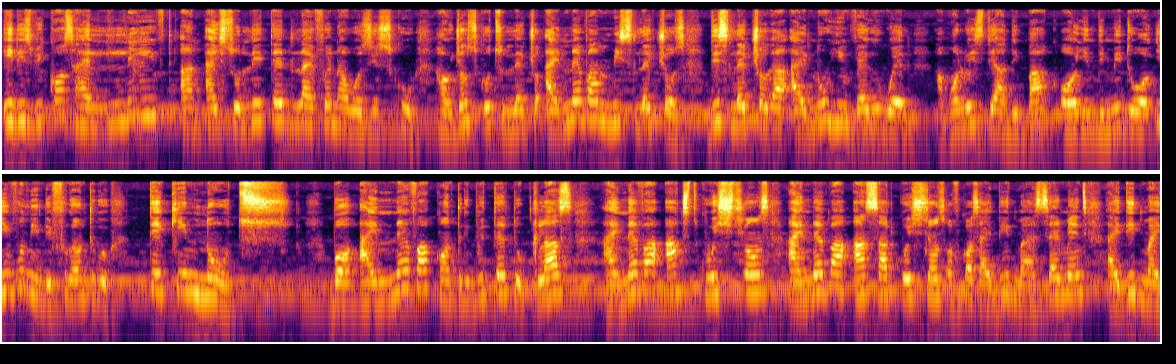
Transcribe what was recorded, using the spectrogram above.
It is because I lived an isolated life when I was in school. I'll just go to lecture. I never miss lectures. This lecturer, I know him very well. I'm always there at the back or in the middle or even in the front row taking notes but I never contributed to class. I never asked questions. I never answered questions. Of course, I did my assignment, I did my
